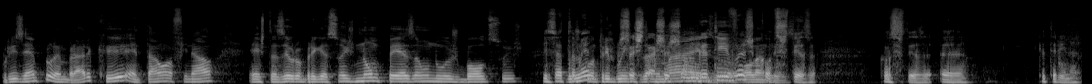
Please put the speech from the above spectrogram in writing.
Por exemplo, lembrar que, então, afinal, estas euroobrigações não pesam nos bolsos Exatamente, dos contribuintes se as taxas são negativas, com certeza. Com certeza. Uh, Catarina.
